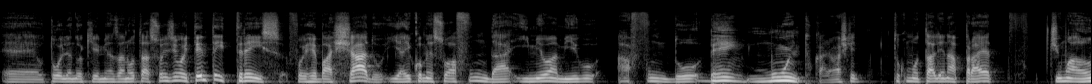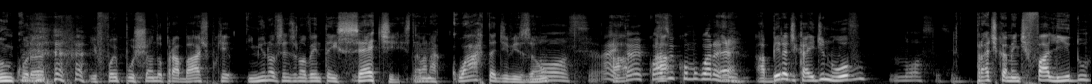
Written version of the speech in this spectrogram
É, eu tô olhando aqui as minhas anotações. Em 83 foi rebaixado e aí começou a afundar. E meu amigo afundou Bem. muito, cara. Eu acho que tô como tá ali na praia, tinha uma âncora e foi puxando para baixo, porque em 1997 estava na quarta divisão. Nossa. Ah, A- então é quase a- como o Guarani. É, a beira de cair de novo, Nossa senhora. praticamente falido.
